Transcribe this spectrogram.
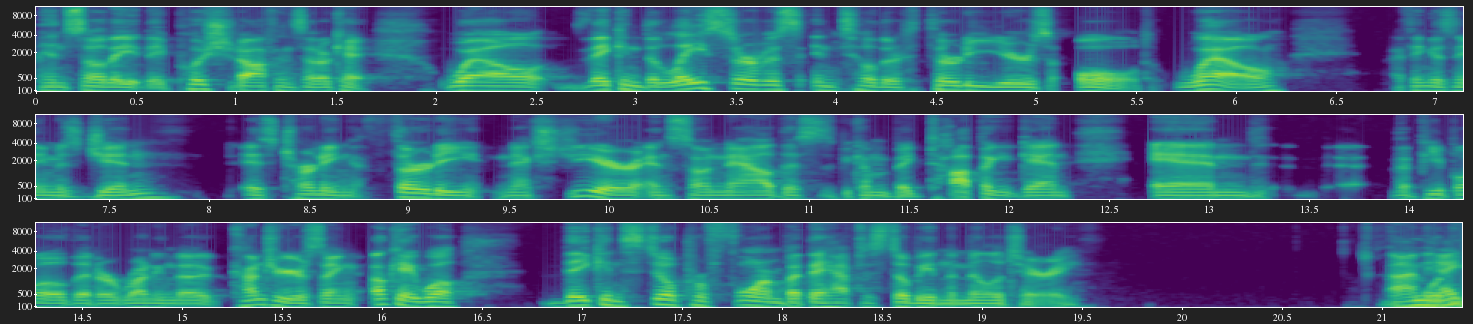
And so they they pushed it off and said, okay, well, they can delay service until they're 30 years old. Well, I think his name is Jin is turning 30 next year. And so now this has become a big topic again. And the people that are running the country are saying, okay, well, they can still perform, but they have to still be in the military. I mean, I,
